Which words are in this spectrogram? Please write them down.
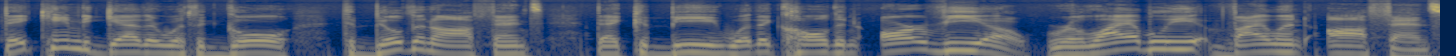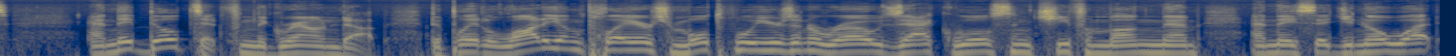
they came together with a goal to build an offense that could be what they called an RVO, reliably violent offense and they built it from the ground up. They played a lot of young players for multiple years in a row, Zach Wilson, chief among them, and they said, you know what?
